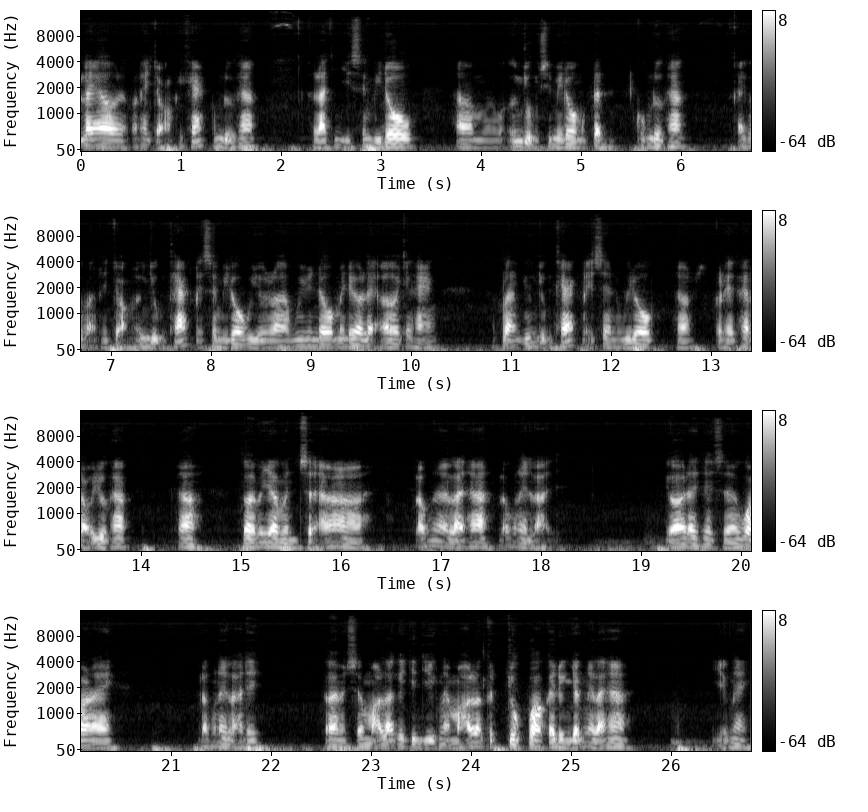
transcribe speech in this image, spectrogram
layer có thể chọn cái khác cũng được ha. Là trình duyệt xem video um, ứng dụng xem video mặc định cũng được ha. Hay các bạn thể chọn ứng dụng khác để xem video ví dụ là windows media layer chẳng hạn hoặc là ứng dụng khác để xem video ha. có thể thay đổi được ha. À, rồi bây giờ mình sẽ đóng cái này lại ha đóng cái này lại. Rồi ở đây thì sẽ qua đây. Đóng cái này lại đi. Rồi mình sẽ mở lại cái trình duyệt này mở là kích chuột vào cái đường dẫn này lại ha. Dẫn này.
